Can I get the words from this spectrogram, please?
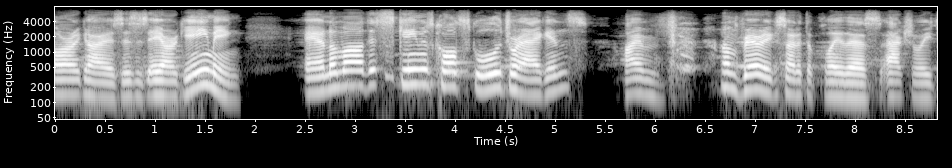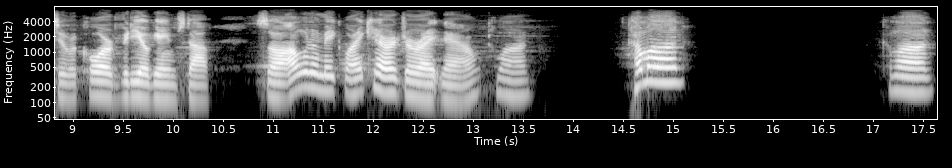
Alright guys, this is AR Gaming. And um, uh, this game is called School of Dragons. I'm I'm very excited to play this, actually, to record video game stuff. So I'm going to make my character right now. Come on. Come on. Come on.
